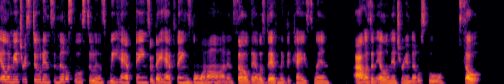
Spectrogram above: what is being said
elementary students and middle school students, we have things or they have things going on. And so that was definitely the case when I was in elementary and middle school. So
